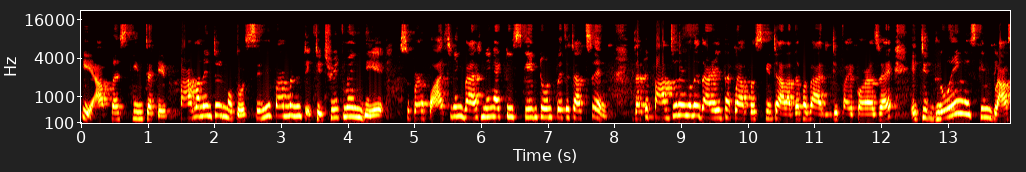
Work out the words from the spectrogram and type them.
কি আপনার স্কিনটাকে পার্মানেন্টের মতো সেমি পার্মানেন্ট একটি ট্রিটমেন্ট দিয়ে সুপার হোয়াইটেনিং ব্রাইটেনিং একটি স্কিন টোন পেতে চাচ্ছেন? যাতে পাঁচজনের মধ্যে দাঁড়িয়ে থাকলে আপনার স্কিনটা আলাদাভাবে আইডেন্টিফাই করা যায়। একটি গ্লোয়িং স্কিন গ্লাস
